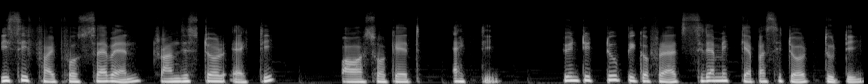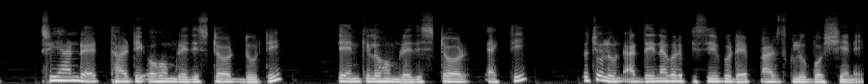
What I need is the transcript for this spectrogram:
PC five four seven transistor একটি, পাওয়ার সকেট একটি twenty two picofarad ceramic capacitor দুটি three hundred thirty ohm resistor দুটি টেন কিলো হোম রেজিস্টর একটি। তো চলুন আর দেরি না করে পিসিবি বোর্ডে পার্টসগুলো বসিয়ে নেই।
